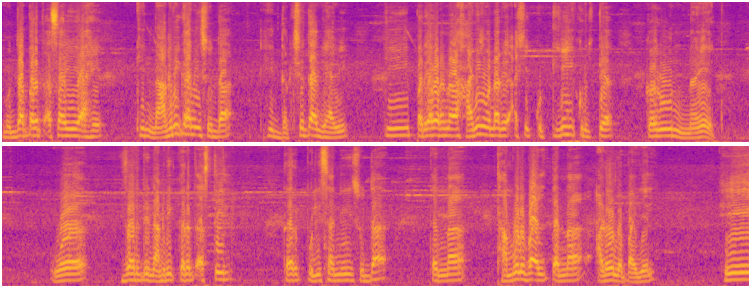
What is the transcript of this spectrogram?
मुद्दा परत असाही आहे की नागरिकांनी सुद्धा ही दक्षता घ्यावी की पर्यावरणाला हानी होणारी अशी कुठलीही कृत्य करू नयेत. व जर ते नागरिक करत असतील तर पोलिसांनी सुद्धा त्यांना थांबवलं पाहिजे त्यांना अडवलं पाहिजे. हे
